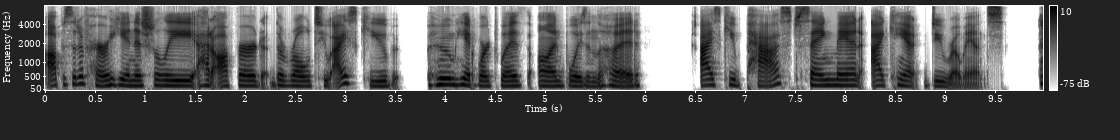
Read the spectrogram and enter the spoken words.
Opposite of her, he initially had offered the role to Ice Cube, whom he had worked with on Boys in the Hood. Ice Cube passed, saying, Man, I can't do romance.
